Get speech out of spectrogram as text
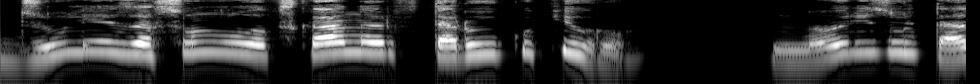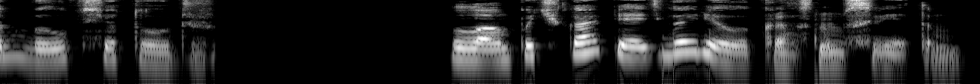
Джулия засунула в сканер вторую купюру, но результат был все тот же. Лампочка опять горела красным светом,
